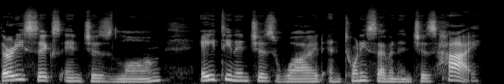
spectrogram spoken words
36 inches long, 18 inches wide, and 27 inches high.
